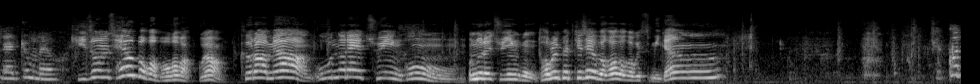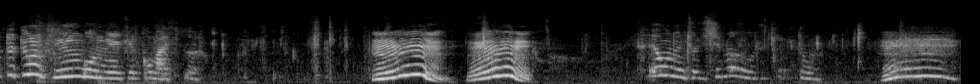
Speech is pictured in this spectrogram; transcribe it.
네, 좀 매워. 기존 새우버거 먹어봤고요. 그러면 오늘의 주인공, 오늘의 주인공 더블 패티 새우버거 먹어보겠습니다. 제 것도 좀 주인공이에요. 제 거 맛있어요. 음, 음, 새우는 저 싫어하거든요. 좀. 음.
